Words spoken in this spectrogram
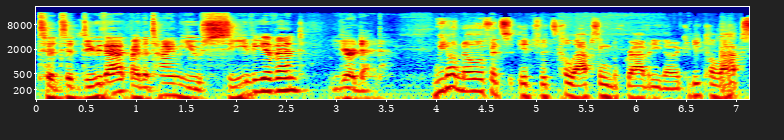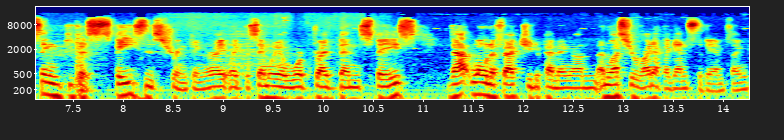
to to do that by the time you see the event you're dead We don't know if it's if it's collapsing with gravity though. It could be collapsing because space is shrinking, right? Like the same way a warp drive bends space. That won't affect you depending on unless you're right up against the damn thing.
